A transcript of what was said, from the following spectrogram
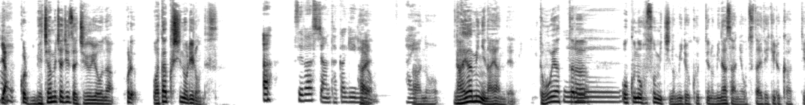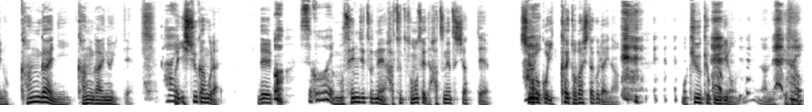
いやはい。これめちゃめちゃ実は重要なこれ私の理論です。セバスチャン高木理はい論。はい。あの悩みに悩んでどうやったら奥の細道の魅力っていうのを皆さんにお伝えできるかっていうのを考えに考え抜いて、まあ、1はい。週間ぐらいであ、すごい。もう先日ね発そのせいで発熱しちゃって収録を1回飛ばしたぐらいな、もう究極の理論なんですけど、はい。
